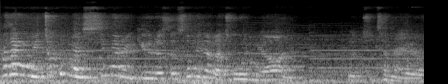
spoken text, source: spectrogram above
사장님이 조금만 심혈을 기울여서 소비자가 좋으면 또 좋잖아요.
